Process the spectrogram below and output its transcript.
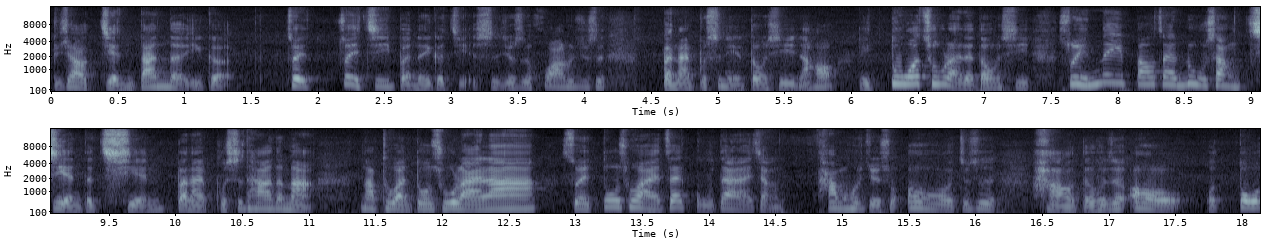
比较简单的一个最最基本的一个解释，就是化禄就是本来不是你的东西，然后你多出来的东西，所以那一包在路上捡的钱本来不是他的嘛。那突然多出来啦，所以多出来在古代来讲，他们会觉得说，哦，就是好的，或者哦，我多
